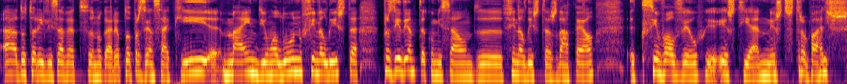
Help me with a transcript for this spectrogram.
à doutora Elizabeth Nogueira pela presença aqui, mãe de um aluno finalista, presidente da comissão de finalistas da APEL, que se envolveu este ano nestes trabalhos.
